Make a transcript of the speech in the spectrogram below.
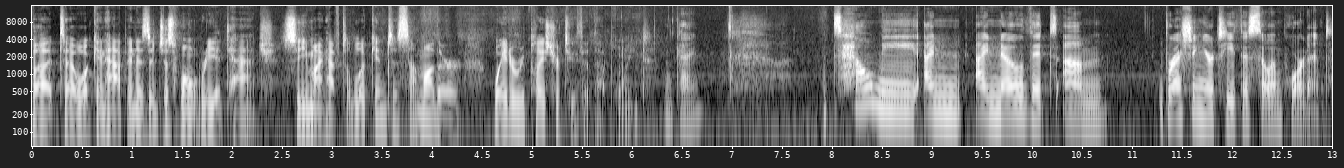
But uh, what can happen is it just won't reattach. So you might have to look into some other way to replace your tooth at that point. Okay. Tell me, I, I know that um, brushing your teeth is so important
